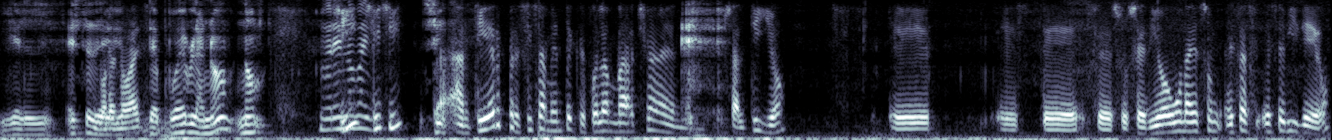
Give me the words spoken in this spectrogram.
y el este de, de Puebla, ¿no? No. sí, sí, sí, Antier, precisamente, que fue la marcha en Saltillo, eh, este, se sucedió una, ese video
